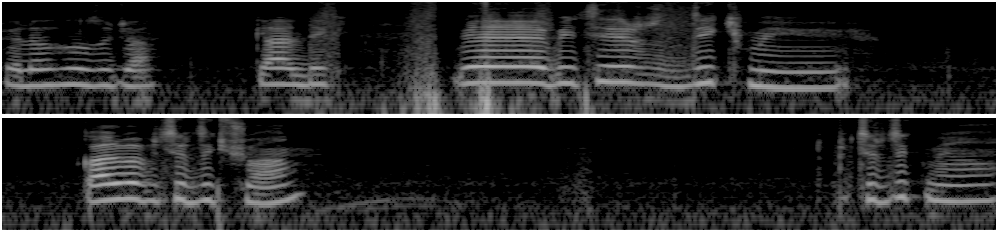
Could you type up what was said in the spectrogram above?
Şöyle hızlıca geldik. Ve bitirdik mi? Galiba bitirdik şu an. Bitirdik mi ya?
